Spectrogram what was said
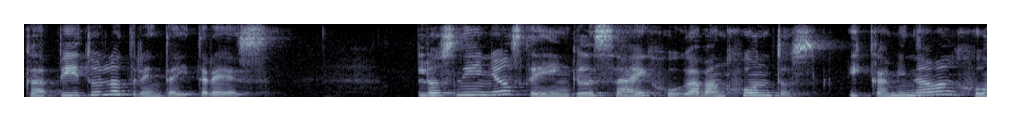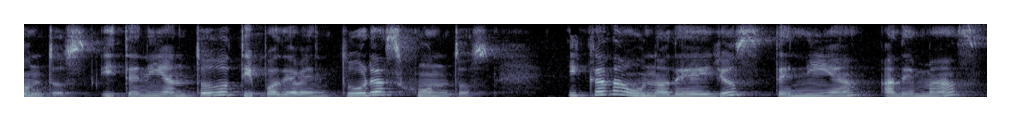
Capítulo 33 Los niños de Ingleside jugaban juntos, y caminaban juntos, y tenían todo tipo de aventuras juntos, y cada uno de ellos tenía, además,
